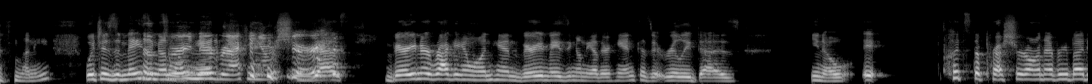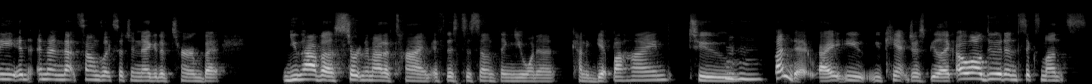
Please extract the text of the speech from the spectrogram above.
money, which is amazing. That's very nerve wracking, I'm sure. yes, very nerve wracking on one hand, very amazing on the other hand, because it really does, you know, it puts the pressure on everybody. And, and then that sounds like such a negative term, but you have a certain amount of time if this is something you want to kind of get behind to mm-hmm. fund it right? You you can't just be like oh i'll do it in six months.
